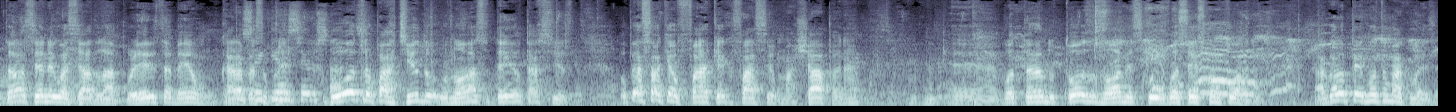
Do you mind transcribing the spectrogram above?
Então, sendo negociado lá por eles também é um cara para ia suplente. o outro partido, o nosso, tem o Tarcísio. O pessoal quer, fa- quer que faça uma chapa, né? É, botando todos os nomes que vocês concordam. Agora eu pergunto uma coisa.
